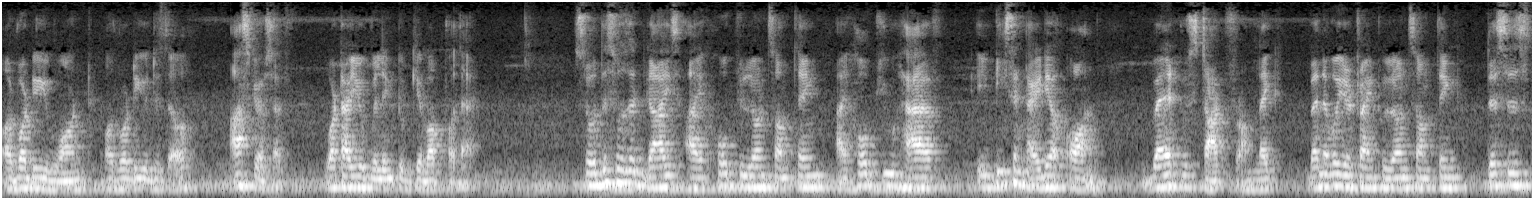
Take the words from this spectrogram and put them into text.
or what do you want, or what do you deserve, ask yourself what are you willing to give up for that. So this was it, guys. I hope you learned something. I hope you have a decent idea on where to start from. Like whenever you're trying to learn something, this is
